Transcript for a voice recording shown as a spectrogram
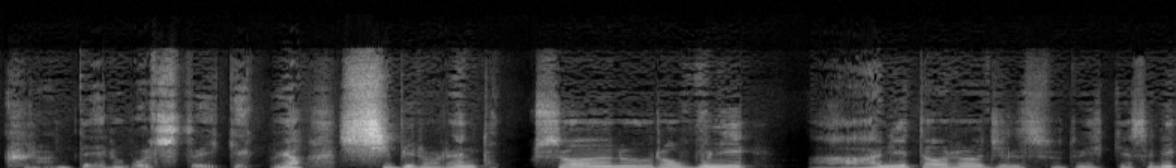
그런 때로 볼 수도 있겠고요. 11월엔 독선으로 운이 많이 떨어질 수도 있겠으니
